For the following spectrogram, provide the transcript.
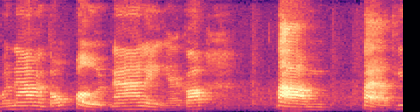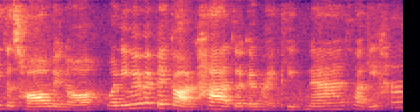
ว่าหน้ามันต้องเปิดหน้าอะไรอย่างเงี้ยก็ตามแต่ที่จะชอบเลยเนาะวันนี้ไม่ไปไปก่อนค่ะ เจอกันใหม่คลิปหน้า สวัสดีค่ะ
